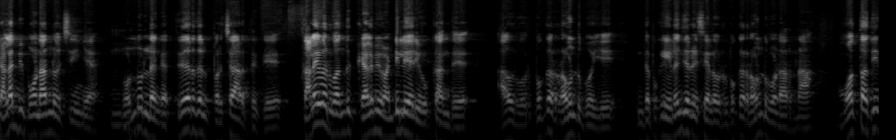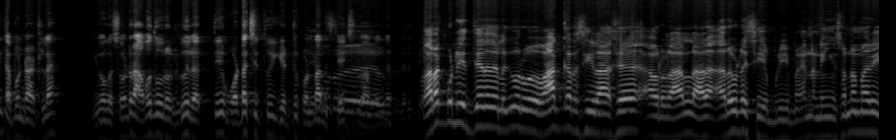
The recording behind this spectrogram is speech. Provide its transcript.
கிளம்பி போனார்னு வச்சுக்கீங்க. ஒண்ணும் இல்லைங்க தேர்தல் பிரச்சாரத்துக்கு தலைவர் வந்து கிளம்பி வண்டியில ஏறி உட்காந்து அவர் ஒரு பக்கம் ரவுண்டு போய் இந்த பக்கம் இளைஞரை செயலர் ஒரு பக்கம் ரவுண்டு போனாருன்னா மொத்தத்தையும் தமிழ்நாட்டுல இவங்க சொல்ற அவதூறுகள் எல்லாத்தையும் உடச்சி தூக்கி எடுத்து கொண்டாந்து சேர்த்துவாங்கிறது வரக்கூடிய தேர்தலுக்கு ஒரு வாக்கரசியலாக அவர்களால் அறுவடை செய்ய முடியுமா? ஏன்னா நீங்கள் சொன்ன மாதிரி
